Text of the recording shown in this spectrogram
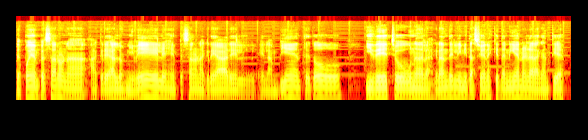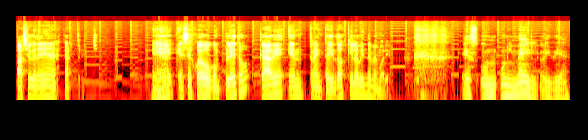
Después empezaron a, a crear los niveles, empezaron a crear el, el ambiente, todo. Y de hecho, una de las grandes limitaciones que tenían era la cantidad de espacio que tenían en el cartridge. Eh, ese juego completo cabe en 32 kilobits de memoria. Es un, un email hoy día.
